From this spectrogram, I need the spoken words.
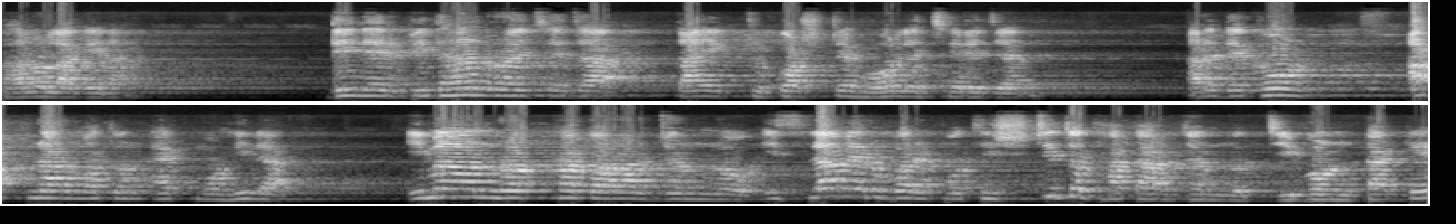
ভালো লাগে না। দিনের বিধান রয়েছে যা, তাই একটু কষ্টে হলে ছেড়ে যান। আরে দেখুন, আপনার মতন এক মহিলা ইমান রক্ষা করার জন্য, ইসলামের উপরে প্রতিষ্ঠিত থাকার জন্য জীবনটাকে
